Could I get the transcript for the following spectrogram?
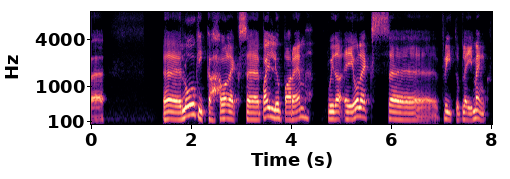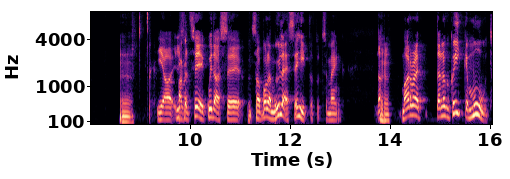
äh, äh, loogika oleks äh, palju parem, kui ta ei oleks äh, free to play mäng mm ja lihtsalt Aga... see, kuidas see saab olema üles ehitatud, see mäng. noh mm -hmm., ma arvan, et ta nagu kõike muud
